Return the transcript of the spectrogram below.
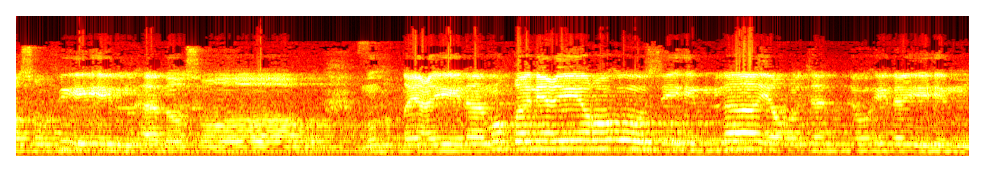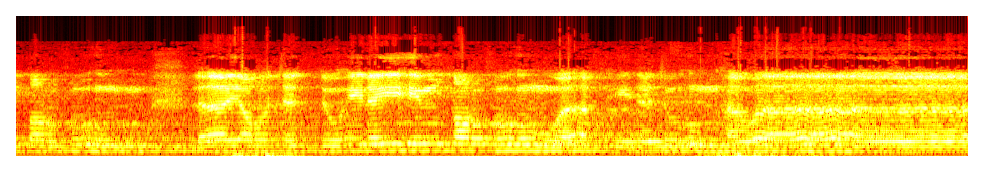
تشخص فيه الأبصار. مهطعين مقنعي رؤوسهم لا يرتد إليهم طرفهم لا يرتد إليهم طرفهم وأفئدتهم هواء.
